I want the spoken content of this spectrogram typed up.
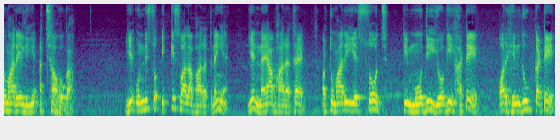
तुम्हारे लिए अच्छा होगा। ये 1921 वाला भारत नहीं है, ये नया भारत है और तुम्हारी ये सोच कि मोदी योगी हटे और हिंदू कटे,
